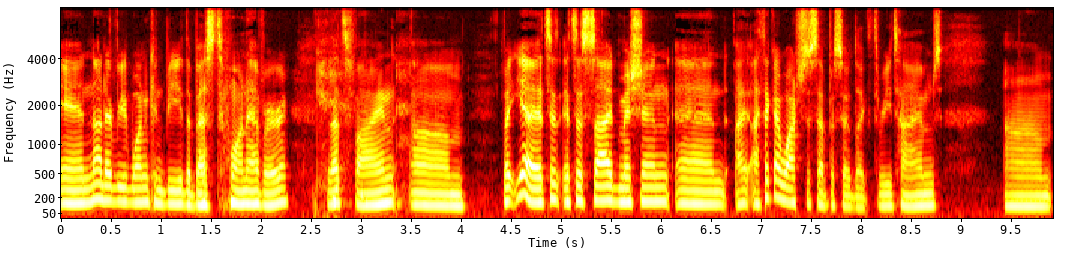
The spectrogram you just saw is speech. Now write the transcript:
And not everyone can be the best one ever. that's fine. Um, but yeah, it's a it's a side mission, and I, I think I watched this episode like three times. Um,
